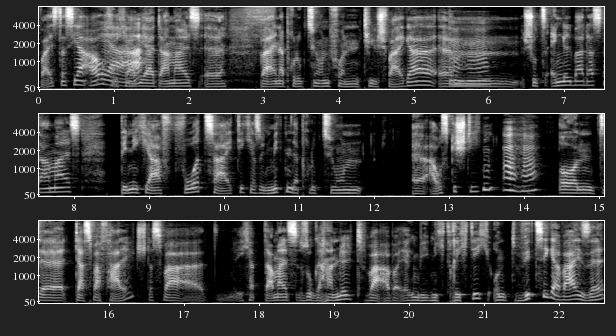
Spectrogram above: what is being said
weißt das ja auch. Ja. Ich habe ja damals äh, bei einer Produktion von Til Schweiger, ähm, Mhm. Schutzengel war das damals, bin ich ja vorzeitig, also inmitten der Produktion äh, ausgestiegen. Und äh, das war falsch. Das war, ich habe damals so gehandelt, war aber irgendwie nicht richtig. Und witzigerweise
